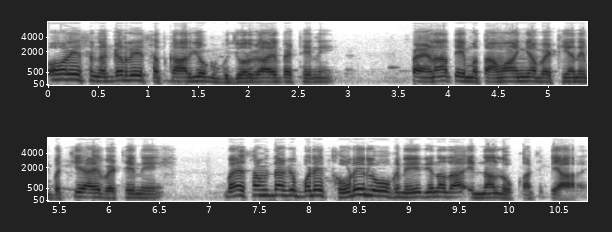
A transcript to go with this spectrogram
ਔਰ ਇਸ ਨਗਰ ਦੇ ਸਤਿਕਾਰਯੋਗ ਬਜ਼ੁਰਗ ਆਏ ਬੈਠੇ ਨੇ। ਭੈਣਾਂ ਤੇ ਮਾਤਾਵਾਂ ਆਈਆਂ ਬੈਠੀਆਂ ਨੇ, ਬੱਚੇ ਆਏ ਬੈਠੇ ਨੇ। ਮੈਂ ਸਮਝਦਾ ਕਿ ਬੜੇ ਥੋੜੇ ਲੋਕ ਨੇ ਜਿਨ੍ਹਾਂ ਦਾ ਇੰਨਾ ਲੋਕਾਂ 'ਚ ਪਿਆਰ ਹੈ।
